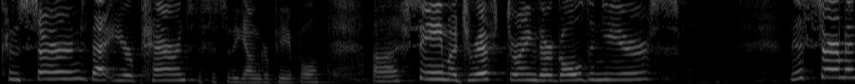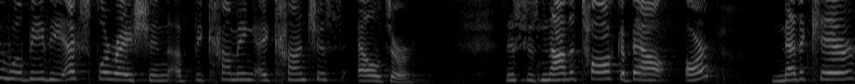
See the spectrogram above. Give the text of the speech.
Concerned that your parents, this is to the younger people, uh, seem adrift during their golden years? This sermon will be the exploration of becoming a conscious elder. This is not a talk about AARP, Medicare,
